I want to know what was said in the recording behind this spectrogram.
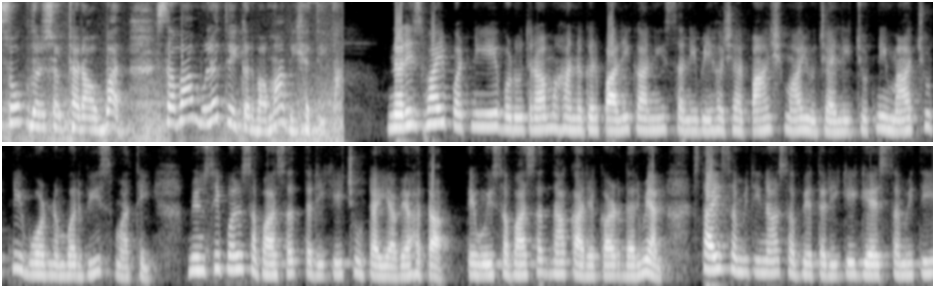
શોકદર્શક ઠરાવ બાદ સભા મુલતવી કરવામાં આવી હતી. નરેશભાઈ પટનીએ વડોદરા મહાનગરપાલિકાની સને બે હજાર પાંચમાં યોજાયેલી ચૂંટણીમાં ચૂંટણી વોર્ડ નંબર વીસમાંથી મ્યુનિસિપલ સભાસદ તરીકે ચૂંટાઈ આવ્યા હતા. તેઓએ સભાસદના કાર્યકાળ દરમિયાન સ્થાયી સમિતિના સભ્ય તરીકે ગેસ સમિતિ,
